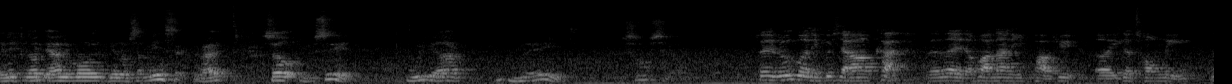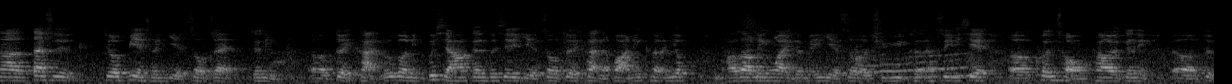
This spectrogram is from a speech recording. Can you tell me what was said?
and if not the animal, you know, some insect, right? So you see, we are made social. 所以如果你不想要看人类的话，那你跑去呃一个丛林，那但是就变成野兽在跟你呃对看。如果你不想要跟这些野兽对看的话，你可能又逃到另外一个没野兽的区域，可能是一些呃昆虫，它会跟你呃对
